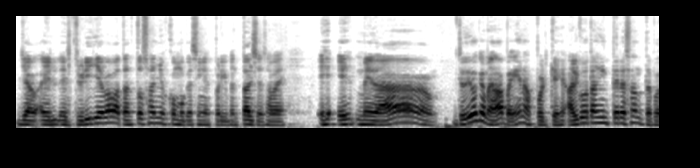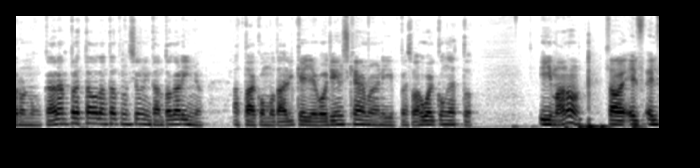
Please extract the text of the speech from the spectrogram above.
ya, el, el 3D llevaba tantos años como que sin experimentarse, ¿sabes? Es, es- me da, yo digo que me da pena porque es algo tan interesante, pero nunca le han prestado tanta atención ni tanto cariño. Hasta como tal que llegó James Cameron y empezó a jugar con esto. Y mano, ¿sabes? Él, él-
